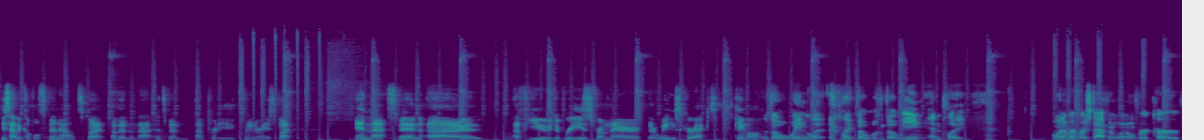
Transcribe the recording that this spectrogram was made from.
He's had a couple spin outs, but other than that, it's been a pretty clean race. But in that spin, uh, a few debris from their their wings, correct, came off. The winglet, like the the wing end plate. Whenever Verstappen went over a curve,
